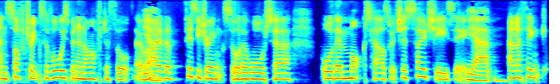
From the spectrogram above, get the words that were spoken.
and soft drinks have always been an afterthought. They're Yeah. either fizzy drinks or they're water or they're mocktails, which is so cheesy. Yeah. and I think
